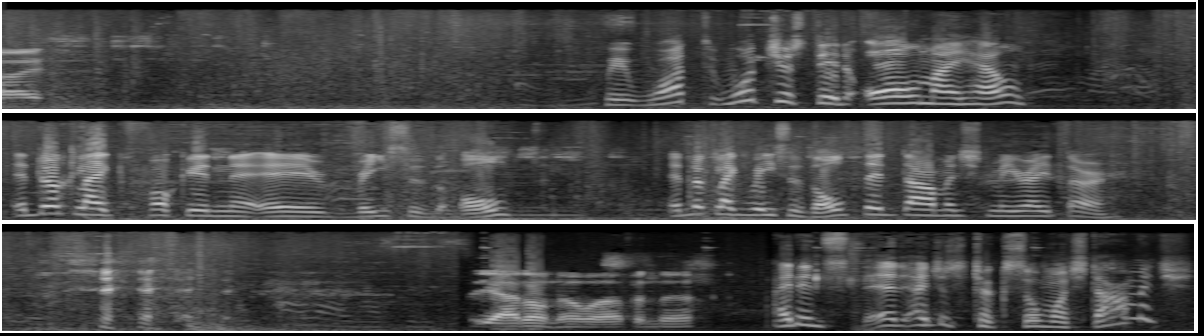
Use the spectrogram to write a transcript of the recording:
Nice. Wait, what? What just did all my health? It looked like fucking uh, Reese's ult. It looked like Reese's ult did damage to me right there. Ally has been Yeah, I don't know what happened there. I did. s- I I just took so much damage.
